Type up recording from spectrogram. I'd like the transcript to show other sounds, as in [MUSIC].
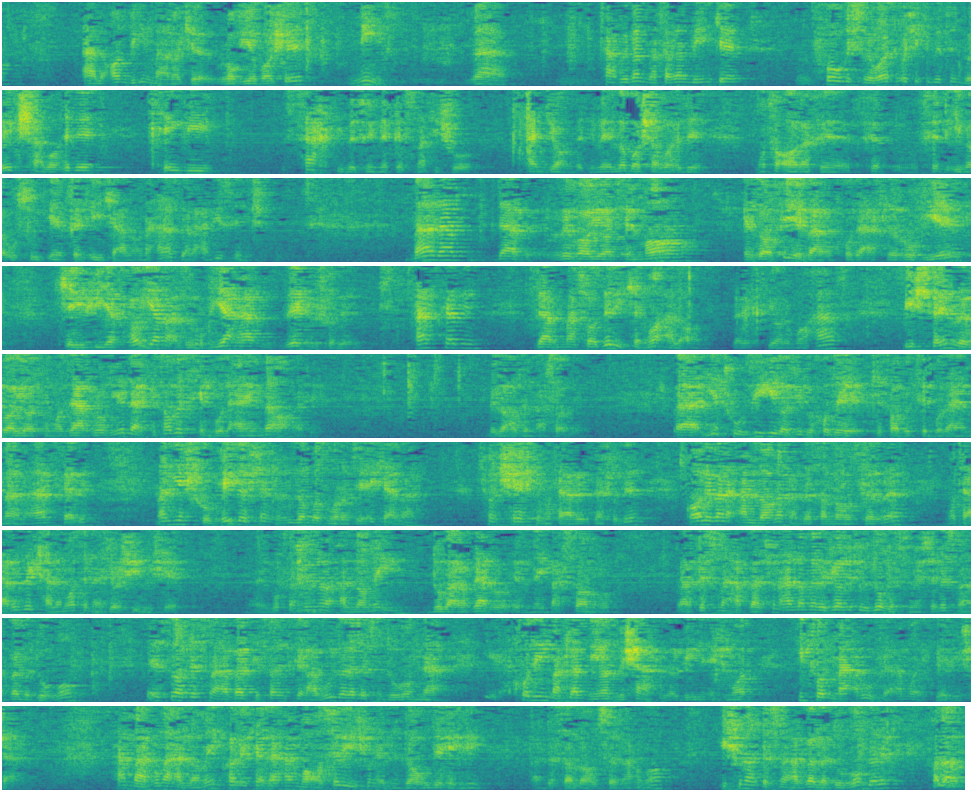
الان به این معنا که رقیه باشه نیست. و تقریبا مثلا به این که فوقش روایت باشه که بتونیم با یک شواهد خیلی سختی بتونیم قسمتیش رو انجام بدیم. و الا با شواهد متعارف فقهی و اصول فقهی که الان هست در حدیث نمیشه. بعدم در روایات ما اضافه بر خود اصل رویه کیفیت هایی هم از رویه هم ذکر شده. پس کردیم در مصادری که ما الان در اختیار ما هست بیشترین روایات ما در رویه در کتاب طب الائمه آمده. به لحاظ مساله و یه توضیحی راجع به خود کتاب طب هم عرض کردیم. من یه شبهی داشتم امروز باز مراجعه کردم. چون شیخ که متعرض نشده غالبا علامه قدس الله سره متعرض کلمات نجاشی میشه. گفتم ببینم علامه این دو برادر رو ابن بستان رو در قسم اول چون علامه رجالش رو دو قسم میشه قسم اول و دوم. به اصطلاح قسم اول کسانی که قبول داره قسم دوم نه. خود این مطلب نیاز به شرح داره به این اجماع. اینطور معروفه اما احتیاج شرح. هم مرحوم علامه این کار کرده هم معاصر ایشون ابن داوود هلی قدس الله سره ایشون هم قسم اول و دوم داره. حالا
